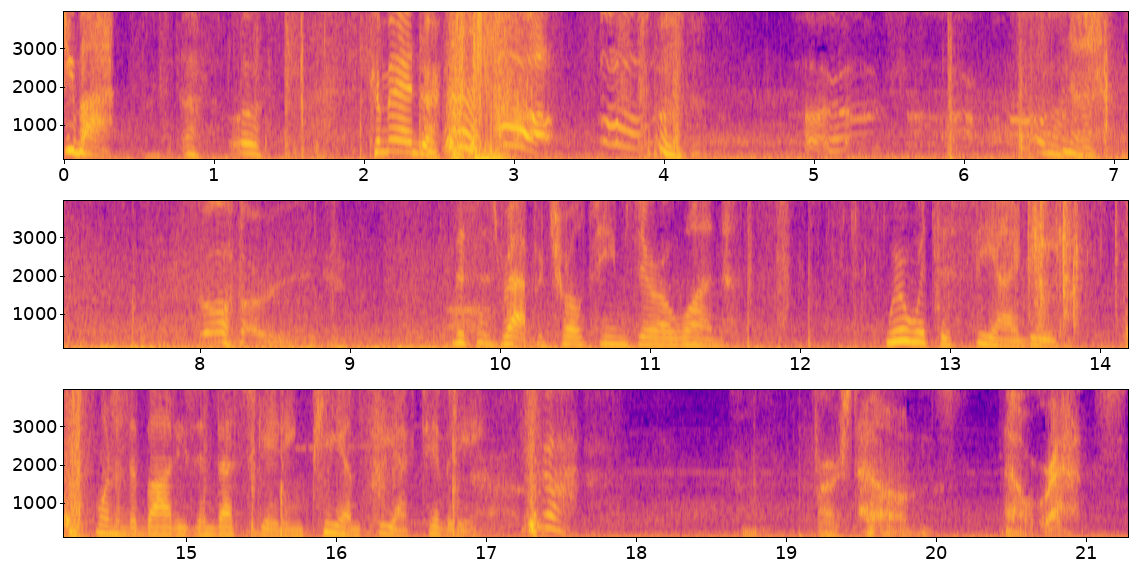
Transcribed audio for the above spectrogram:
Akiba! Commander! Sorry. This is Rat Patrol Team Zero One. We're with the CID, one of the bodies investigating PMC activity. First hounds, now rats.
